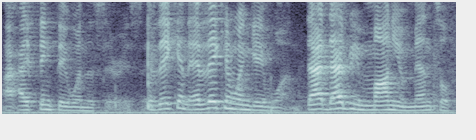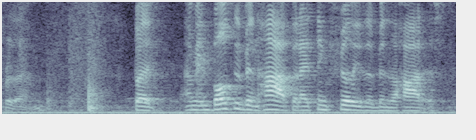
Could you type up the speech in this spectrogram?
I, I think they win the series. If they can if they can win game one, that that'd be monumental for them. But I mean both have been hot, but I think Phillies have been the hottest.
